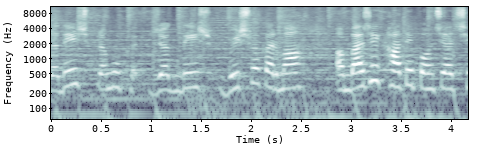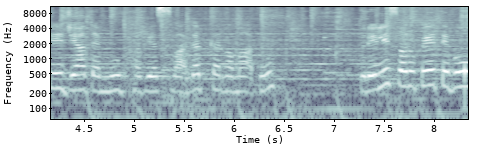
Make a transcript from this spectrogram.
પ્રદેશ પ્રમુખ જગદીશ વિશ્વકર્મા અંબાજી ખાતે પહોંચ્યા છે, જ્યાં તેમનું ભવ્ય સ્વાગત કરવામાં આવ્યું. તો રેલી સ્વરૂપે તેઓ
